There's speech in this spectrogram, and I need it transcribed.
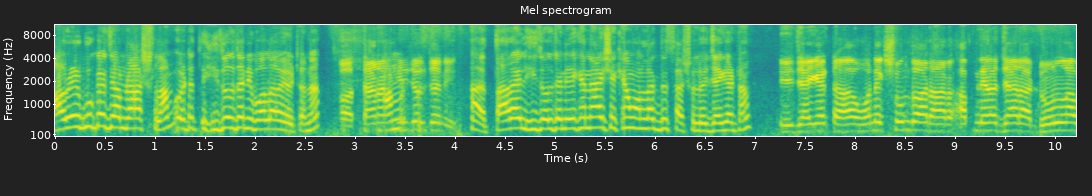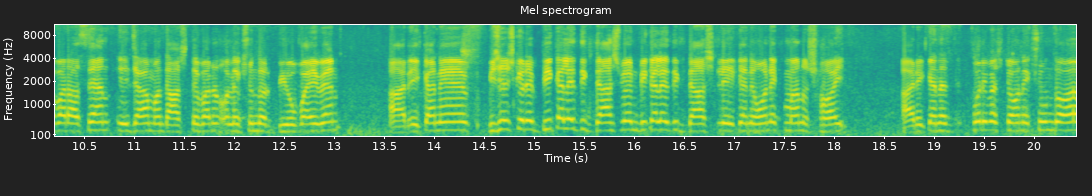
হাওড়ের বুকে যে আমরা আসলাম ওইটাতে হিজলজানি বলা হয় ওটা না? হ্যাঁ তারাইল হিজলজানি এখানে এসে কেমন লাগতেছে আসলে ওই জায়গাটা? এই জায়গাটা অনেক সুন্দর। আর আপনারা যারা ড্রোন লাভার আছেন, এই জায়গার মধ্যে আসতে পারেন, অনেক সুন্দর ভিউ পাইবেন। আর এখানে বিশেষ করে বিকালের দিক দিয়ে আসবেন, বিকালের দিক দিয়ে আসলে এখানে অনেক মানুষ হয়। আর এখানে পরিবেশটা অনেক সুন্দর,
